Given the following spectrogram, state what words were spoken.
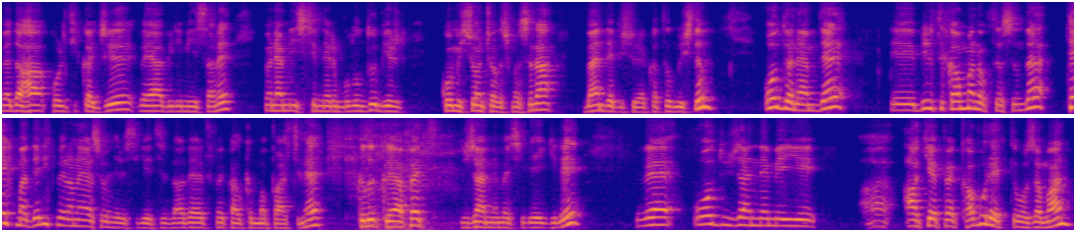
ve daha politikacı veya bilim insanı önemli isimlerin bulunduğu bir komisyon çalışmasına ben de bir süre katılmıştım. O dönemde e, bir tıkanma noktasında tek maddelik bir anayasa önerisi getirdi Adalet ve Kalkınma Partisi'ne. Kılık kıyafet düzenlemesiyle ilgili ve o düzenlemeyi AKP kabul etti o zaman.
